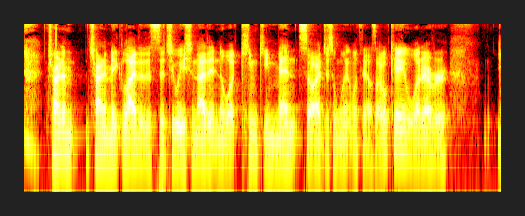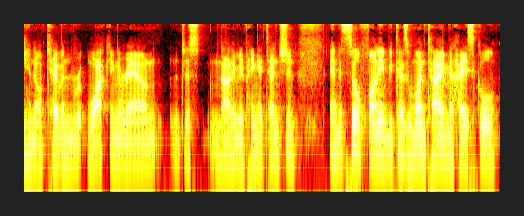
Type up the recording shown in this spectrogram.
trying to, trying to make light of the situation. I didn't know what kinky meant, so I just went with it. I was like, "Okay, whatever." You know, Kevin walking around, just not even paying attention, and it's so funny because one time in high school.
